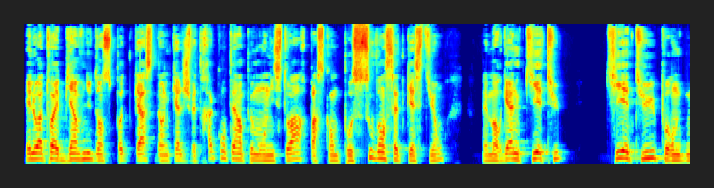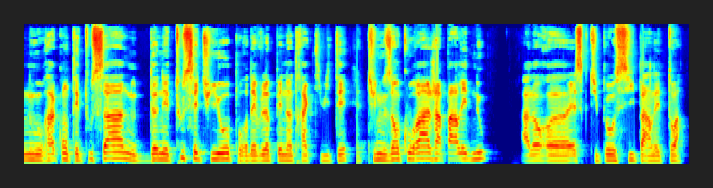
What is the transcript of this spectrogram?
Hello à toi et bienvenue dans ce podcast dans lequel je vais te raconter un peu mon histoire parce qu'on me pose souvent cette question. Mais Morgane, qui es-tu? Qui es-tu pour nous raconter tout ça, nous donner tous ces tuyaux pour développer notre activité? Tu nous encourages à parler de nous. Alors, euh, est-ce que tu peux aussi parler de toi?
